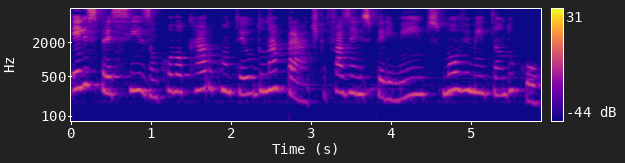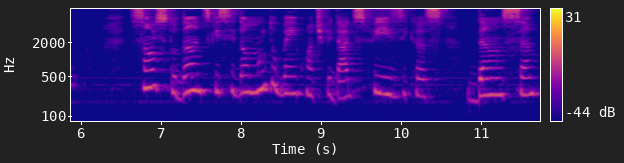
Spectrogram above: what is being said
Eles precisam colocar o conteúdo na prática, fazendo experimentos, movimentando o corpo. São estudantes que se dão muito bem com atividades físicas, dança,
